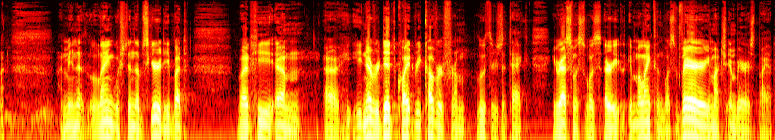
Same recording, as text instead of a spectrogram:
I mean, it languished in obscurity, but but he, um, uh, he he never did quite recover from Luther's attack. Erasmus was, or Melanchthon was very much embarrassed by it.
